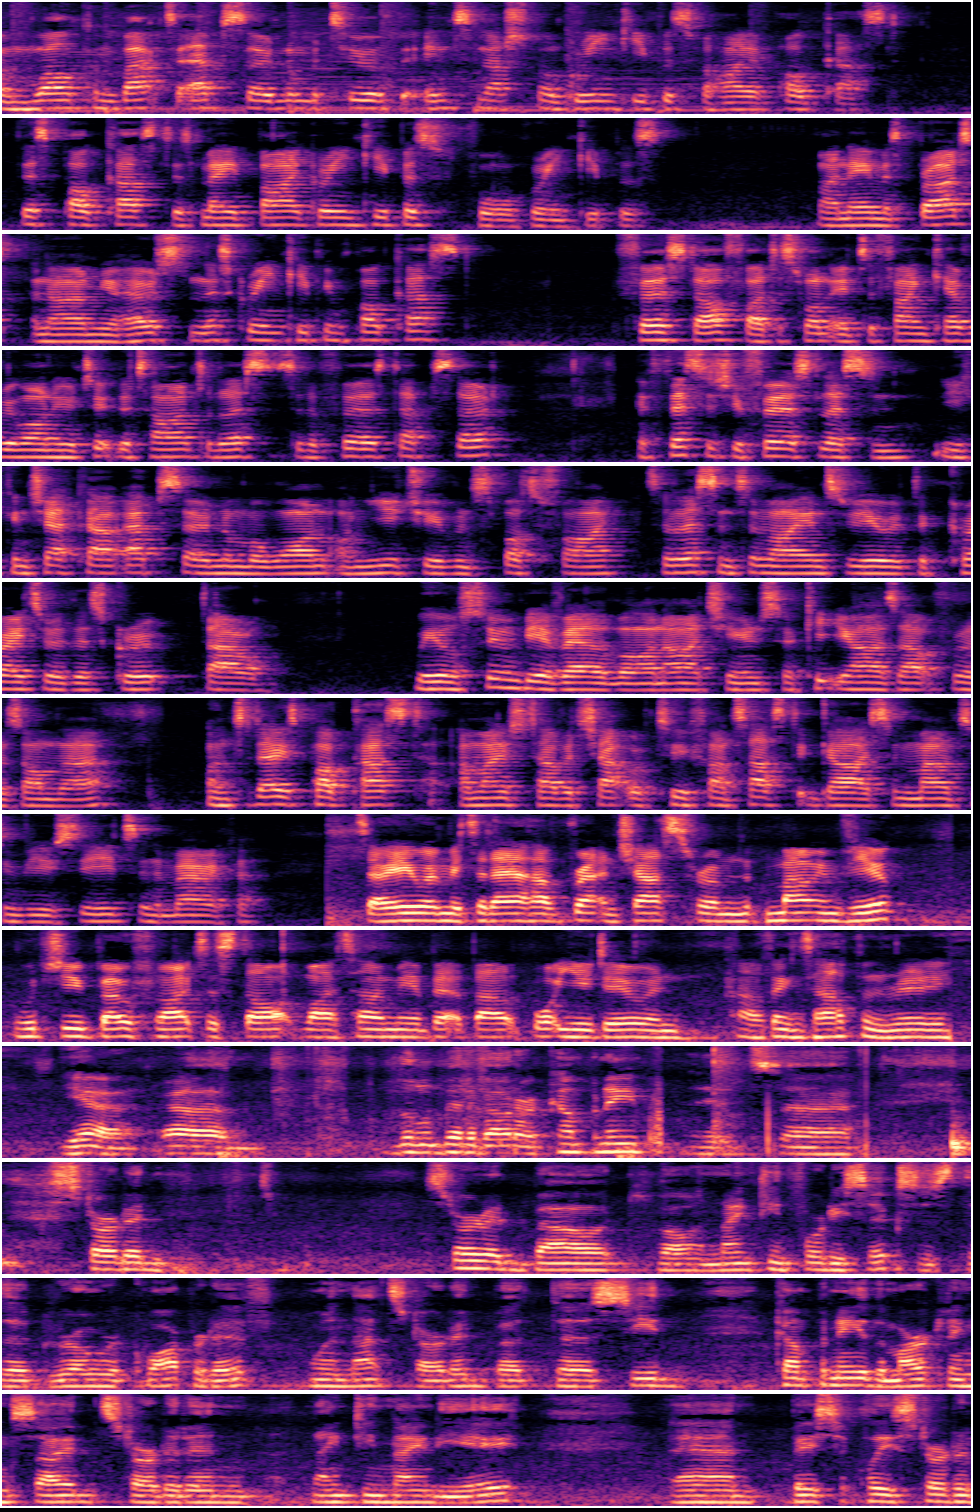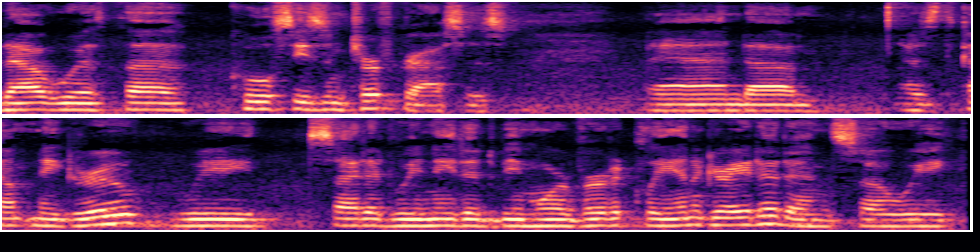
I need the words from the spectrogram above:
and welcome back to episode number two of the International Greenkeepers for Hire podcast. This podcast is made by greenkeepers for greenkeepers. My name is Brad, and I am your host on this greenkeeping podcast. First off, I just wanted to thank everyone who took the time to listen to the first episode. If this is your first listen, you can check out episode number one on YouTube and Spotify to listen to my interview with the creator of this group, Daryl. We will soon be available on iTunes, so keep your eyes out for us on there. On today's podcast, I managed to have a chat with two fantastic guys from Mountain View Seeds in America. So, here with me today, I have Brett and Chas from Mountain View. Would you both like to start by telling me a bit about what you do and how things happen, really? Yeah, um, a little bit about our company. It's uh, started started about well in 1946 is the grower cooperative when that started but the seed company the marketing side started in 1998 and basically started out with uh, cool season turf grasses and um, as the company grew we decided we needed to be more vertically integrated and so we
